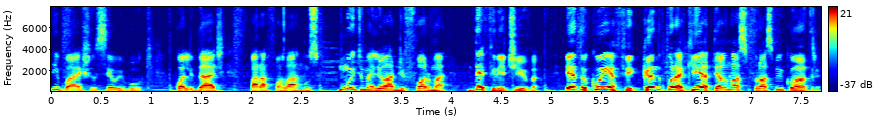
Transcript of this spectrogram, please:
e baixe o seu e-book. Qualidade para falarmos muito melhor de forma definitiva. Edu Cunha ficando por aqui, até o nosso próximo encontro.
